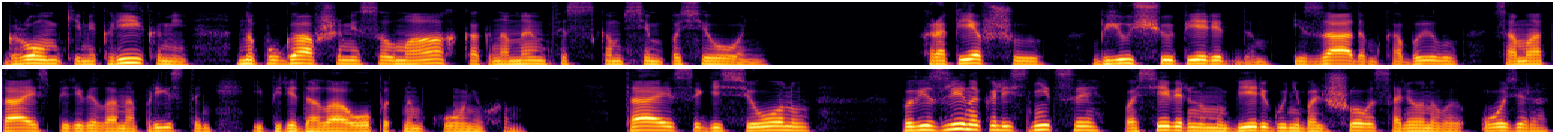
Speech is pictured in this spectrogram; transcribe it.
громкими криками, напугавшими Салмаах, как на мемфисском симпосионе. Храпевшую, бьющую передом и задом кобылу, сама Таис перевела на пристань и передала опытным конюхам. Таис и Гесиону повезли на колеснице по северному берегу небольшого соленого озера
